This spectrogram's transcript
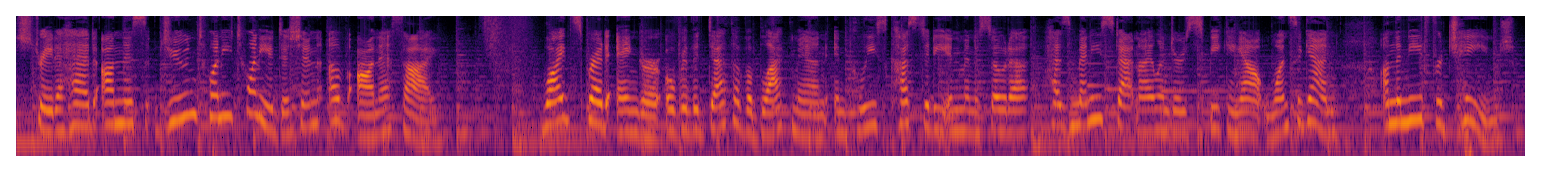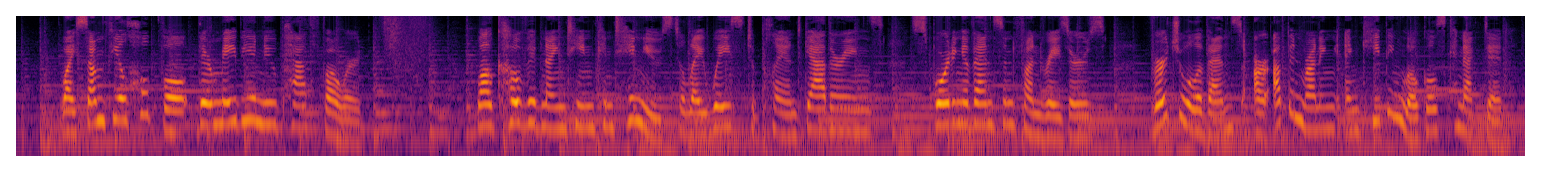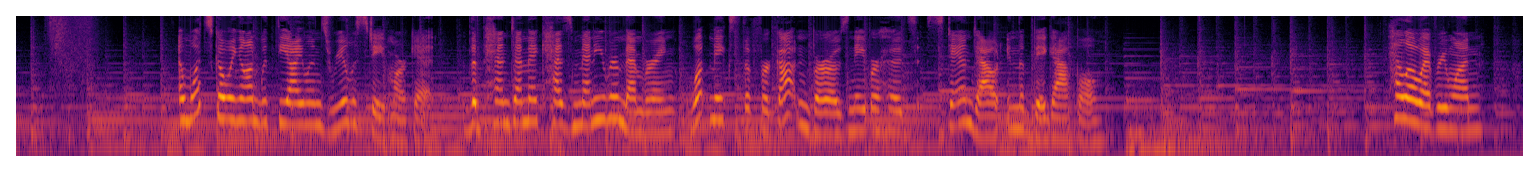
Straight ahead on this June 2020 edition of On SI. Widespread anger over the death of a black man in police custody in Minnesota has many Staten Islanders speaking out once again on the need for change. Why some feel hopeful there may be a new path forward. While COVID 19 continues to lay waste to planned gatherings, sporting events, and fundraisers, virtual events are up and running and keeping locals connected. And what's going on with the island's real estate market? The pandemic has many remembering what makes the Forgotten Boroughs neighborhoods stand out in the Big Apple. Hello, everyone.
